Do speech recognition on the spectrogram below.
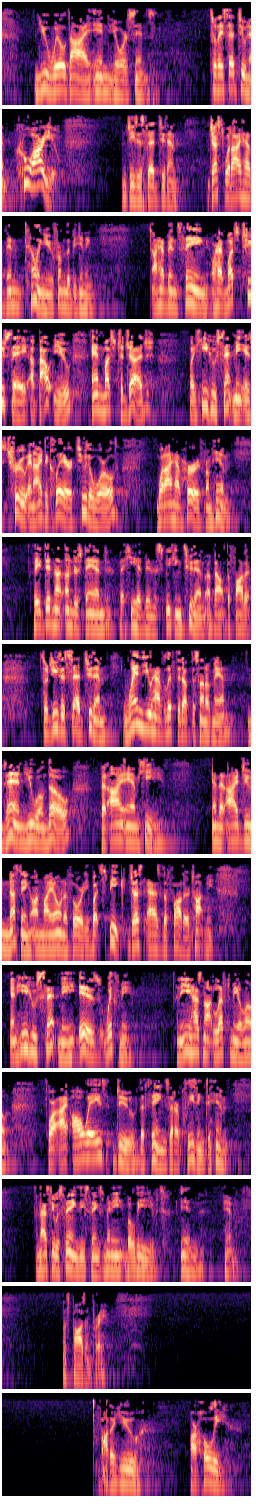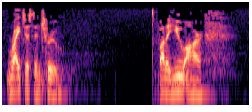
you will die in your sins. So they said to him, Who are you? And Jesus said to them, Just what I have been telling you from the beginning. I have been saying, or have much to say about you, and much to judge, but he who sent me is true, and I declare to the world what I have heard from him. They did not understand that he had been speaking to them about the Father. So Jesus said to them, When you have lifted up the Son of Man, then you will know that I am He, and that I do nothing on my own authority, but speak just as the Father taught me. And He who sent me is with me, and He has not left me alone, for I always do the things that are pleasing to Him. And as He was saying these things, many believed in Him. Let's pause and pray. Father, you are holy, righteous, and true. Father, you are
